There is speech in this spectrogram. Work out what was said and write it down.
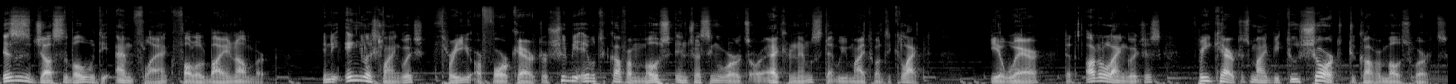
This is adjustable with the M flag followed by a number. In the English language, three or four characters should be able to cover most interesting words or acronyms that we might want to collect. Be aware that other languages, three characters might be too short to cover most words.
